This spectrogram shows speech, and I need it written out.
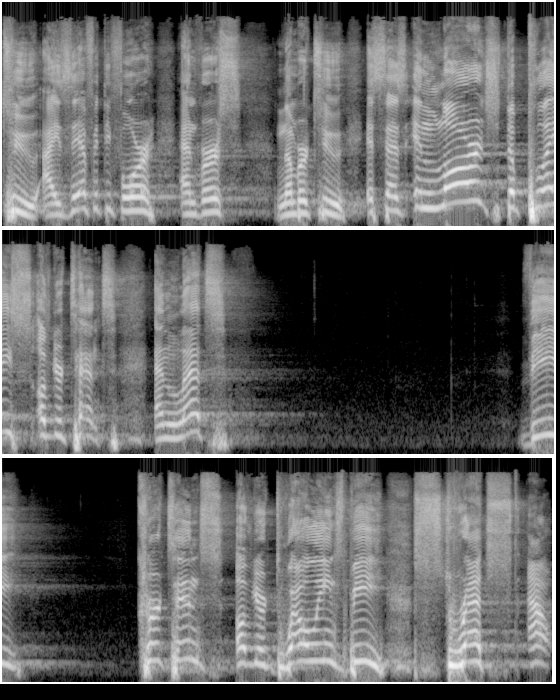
2. Isaiah 54 and verse number 2. It says, Enlarge the place of your tent and let the curtains of your dwellings be stretched out.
